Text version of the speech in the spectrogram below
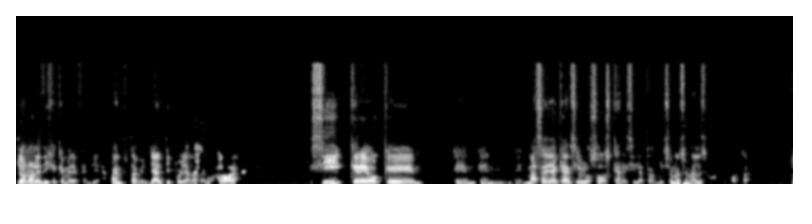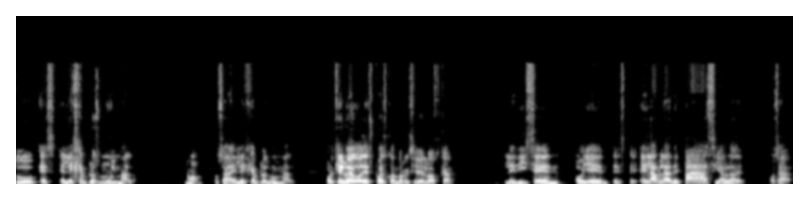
yo no le dije que me defendiera. Bueno, está bien, ya el tipo ya la regó. Ahora, sí creo que en, más allá de que han sido los Óscares y la transmisión nacional, eso no importa. Tú, es, el ejemplo es muy malo, ¿no? O sea, el ejemplo es muy malo. Porque luego después, cuando recibe el Oscar, le dicen, oye, este, él habla de paz y habla de, o sea,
